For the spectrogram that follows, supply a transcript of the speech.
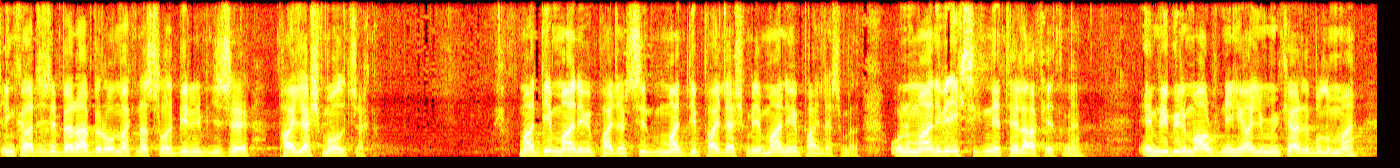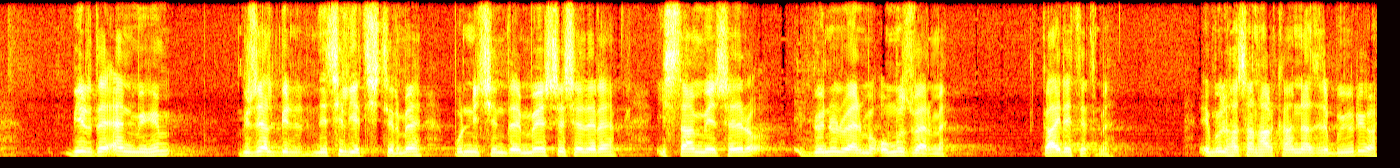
Din kardeşiyle beraber olmak nasıl olur? Birincisi paylaşma olacak. Maddi manevi paylaşma. Siz maddi paylaşma değil, manevi paylaşma. Onun manevi eksikliğini telafi etme. Emri bil maruf nehi anil münkerde bulunma. Bir de en mühim güzel bir nesil yetiştirme, bunun içinde müesseselere, İslam müesseselere gönül verme, omuz verme, gayret etme. Ebul Hasan Harkani Hazretleri buyuruyor.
